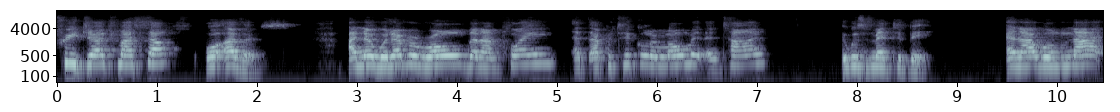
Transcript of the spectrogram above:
prejudge myself or others. I know whatever role that I'm playing at that particular moment in time, it was meant to be. And I will not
